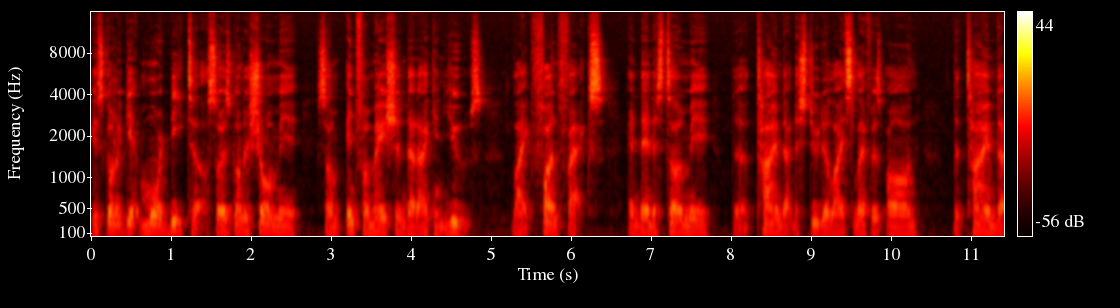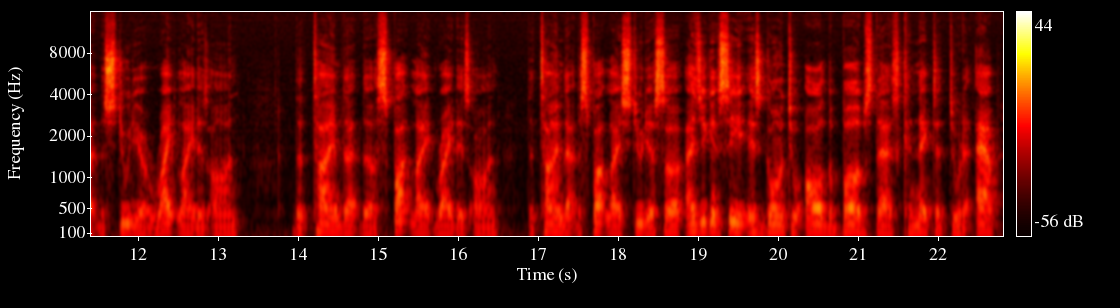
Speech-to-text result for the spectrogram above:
it's going to get more details. So it's going to show me some information that I can use, like fun facts. And then it's telling me the time that the studio lights left is on, the time that the studio right light is on, the time that the spotlight right is on, the time that the spotlight studio. So as you can see, it's going to all the bulbs that's connected through the app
